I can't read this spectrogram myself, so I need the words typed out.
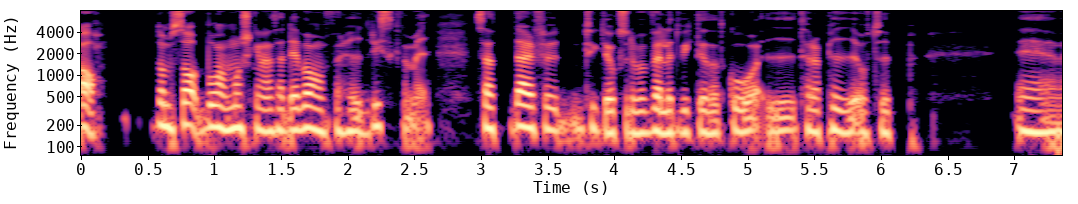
ja, de sa, barnmorskorna att det var en förhöjd risk för mig. Så därför tyckte jag också det var väldigt viktigt att gå i terapi och typ eh,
